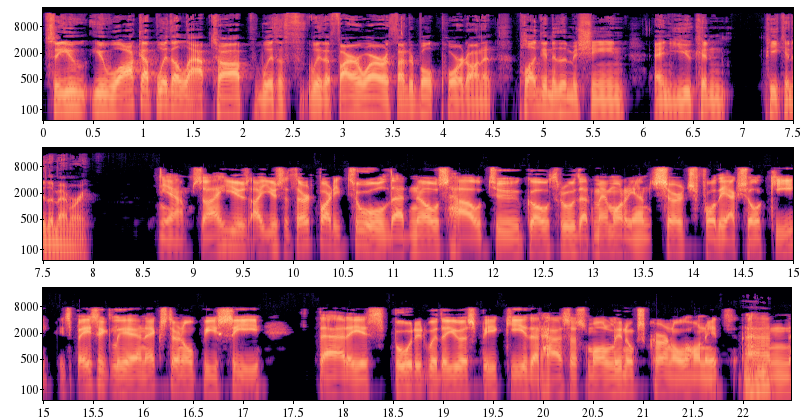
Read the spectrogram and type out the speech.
So you you walk up with a laptop with a with a FireWire or Thunderbolt port on it, plug into the machine, and you can peek into the memory. Yeah, so I use I use a third party tool that knows how to go through that memory and search for the actual key. It's basically an external PC that is booted with a USB key that has a small Linux kernel on it, Mhm. and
